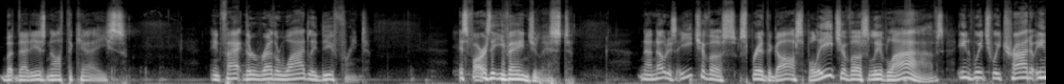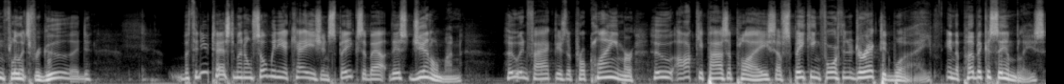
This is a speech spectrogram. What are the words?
But that is not the case. In fact, they're rather widely different. As far as the evangelist, Now, notice each of us spread the gospel. Each of us live lives in which we try to influence for good. But the New Testament, on so many occasions, speaks about this gentleman who, in fact, is a proclaimer who occupies a place of speaking forth in a directed way in the public assemblies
